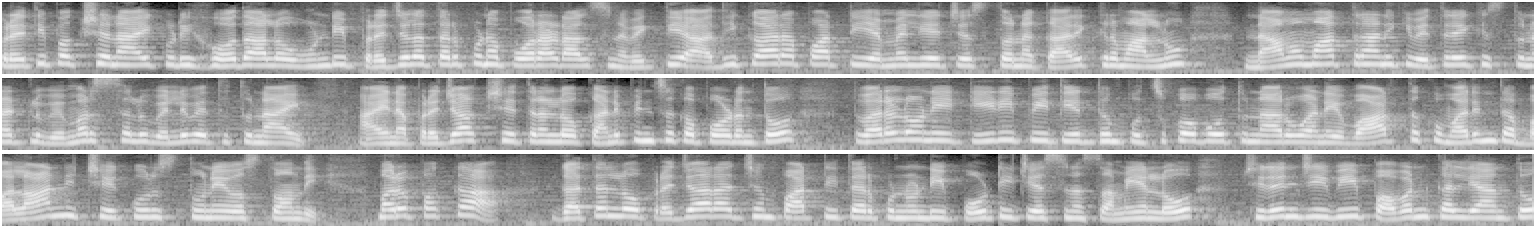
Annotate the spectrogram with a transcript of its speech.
ప్రతిపక్ష నాయకుడి హోదాలో ఉండి ప్రజల తరపున పోరాడాల్సిన వ్యక్తి అధికార పార్టీ ఎమ్మెల్యే చేస్తున్న కార్యక్రమాలను నామమాత్రానికి వ్యతిరేకిస్తున్నట్లు విమర్శలు వెల్లువెత్తుతున్నాయి. ఆయన ప్రజాక్షేత్రంలో కనిపించకపోవడంతో త్వరలోనే టీడీపీ తీర్థం పుచ్చుకోబోతున్నారు అనే వార్తకు మరింత బలాన్ని చేకూరుస్తూనే వస్తోంది. మరోపక్క గతంలో ప్రజారాజ్యం పార్టీ తరపు నుండి పోటీ చేసిన సమయంలో చిరంజీవి పవన్ కళ్యాణ్తో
